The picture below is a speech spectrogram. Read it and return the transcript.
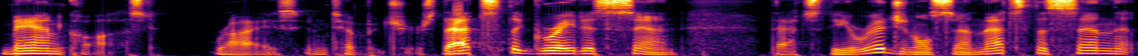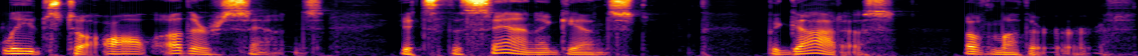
man caused rise in temperatures. That's the greatest sin. That's the original sin. That's the sin that leads to all other sins. It's the sin against the goddess of Mother Earth.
